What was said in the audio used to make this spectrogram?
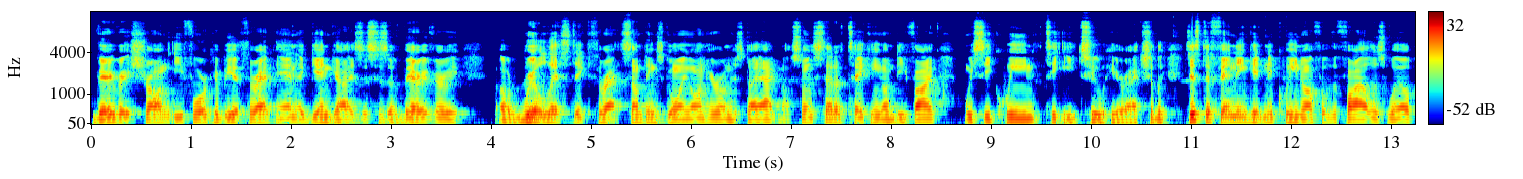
very, very strong. e4 could be a threat. And again, guys, this is a very, very a realistic threat. Something's going on here on this diagonal. So instead of taking on d5, we see queen to e2 here, actually. Just defending, getting the queen off of the file as well.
